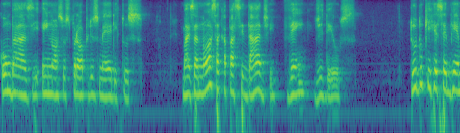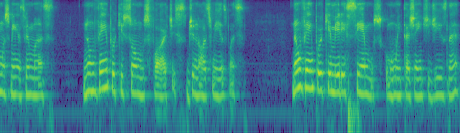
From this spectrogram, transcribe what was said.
com base em nossos próprios méritos, mas a nossa capacidade vem de Deus. Tudo que recebemos, minhas irmãs, não vem porque somos fortes de nós mesmas. Não vem porque merecemos, como muita gente diz, né?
